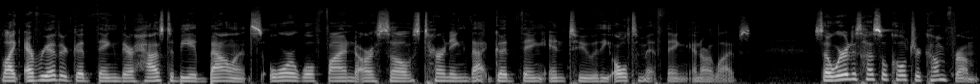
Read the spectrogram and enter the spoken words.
like every other good thing, there has to be a balance, or we'll find ourselves turning that good thing into the ultimate thing in our lives. So, where does hustle culture come from?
